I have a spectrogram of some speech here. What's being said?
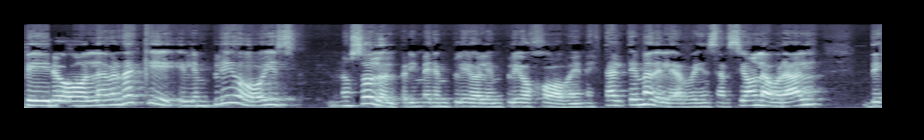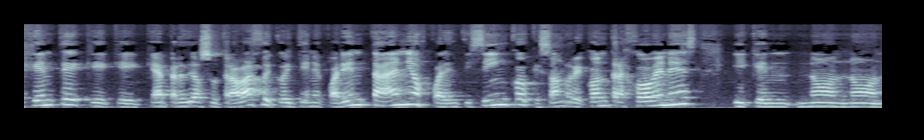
Pero la verdad es que el empleo hoy es no solo el primer empleo, el empleo joven, está el tema de la reinserción laboral de gente que, que, ha perdido su trabajo y que hoy tiene 40 años, 45, que son recontra jóvenes y que no, no,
